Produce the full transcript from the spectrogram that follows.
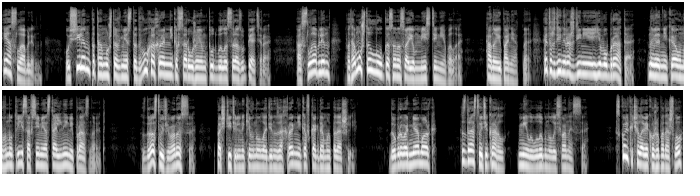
и ослаблен. Усилен, потому что вместо двух охранников с оружием тут было сразу пятеро — Ослаблен, потому что Лукаса на своем месте не было. Оно и понятно. Это же день рождения его брата. Наверняка он внутри со всеми остальными празднует. «Здравствуйте, Ванесса», — почтительно кивнул один из охранников, когда мы подошли. «Доброго дня, Марк». «Здравствуйте, Карл», — мило улыбнулась Ванесса. «Сколько человек уже подошло?»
